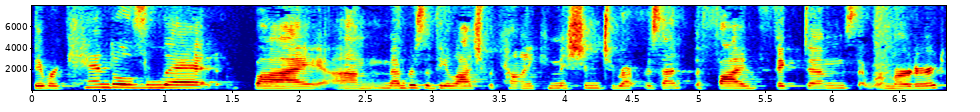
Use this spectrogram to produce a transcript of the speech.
There were candles lit by um, members of the Alachua County Commission to represent the five victims that were murdered.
